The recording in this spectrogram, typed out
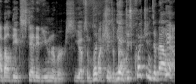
about the extended universe. You have some questions ju- about yeah, just questions about yeah.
